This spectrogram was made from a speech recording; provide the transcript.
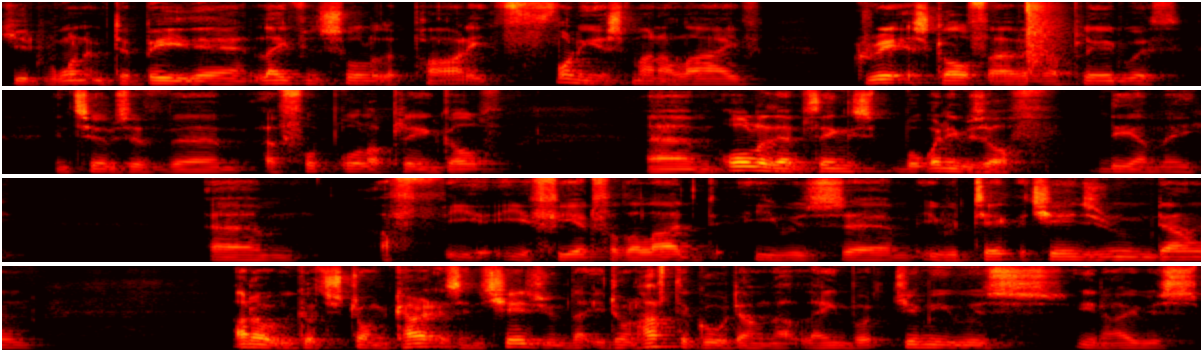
you'd want him to be there, life and soul of the party, funniest man alive, greatest golfer I've ever played with in terms of um, a footballer playing golf. Um, all of them things, but when he was off, dear me, um, You, feared for the lad. He was um, he would take the changing room down I know we've got strong characters in the change room that you don't have to go down that lane, but Jimmy was, you know, he was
